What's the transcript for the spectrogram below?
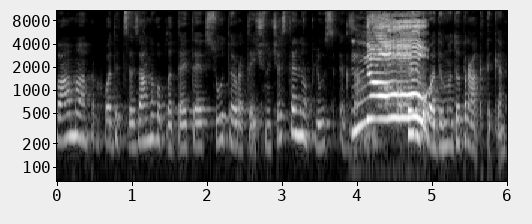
вам приходиться заново платити всю теоретичну частину плюс екзамен. Переходимо до практики.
